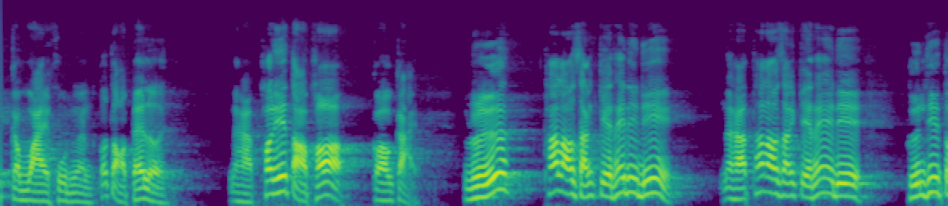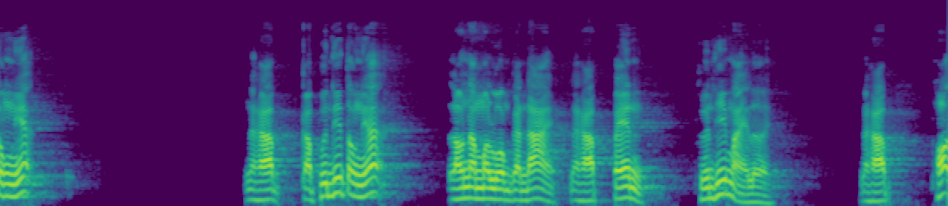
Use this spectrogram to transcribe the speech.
x กับ y คูณกันก็ตอบได้เลยนะครับ ข้อนี้ตอบข้อกอไก่ หรือถ้าเราสังเกตให้ดีๆนะครับ ถ้าเราสังเกตให้ดีพื้นที่ตรงนี้นะครับ กับพื้นที่ตรงนี้เรานำมารวมกันได้นะครับ เป็นพื้นที่ใหม่เลยนะครับ เพราะ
